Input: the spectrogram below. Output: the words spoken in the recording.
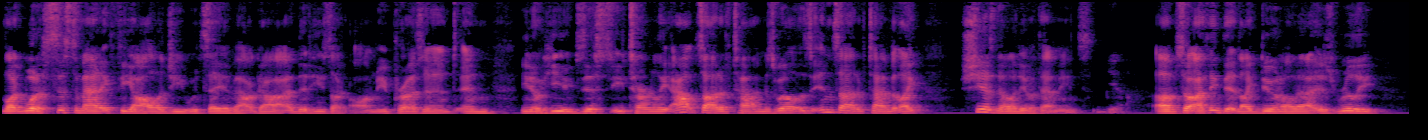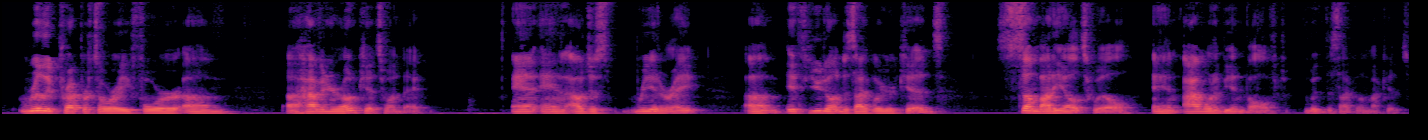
like what a systematic theology would say about God that he's like omnipresent and you know he exists eternally outside of time as well as inside of time but like she has no idea what that means. Yeah. Um so I think that like doing all that is really really preparatory for um uh, having your own kids one day. And and I'll just reiterate um, if you don't disciple your kids, somebody else will, and I want to be involved with discipling my kids.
